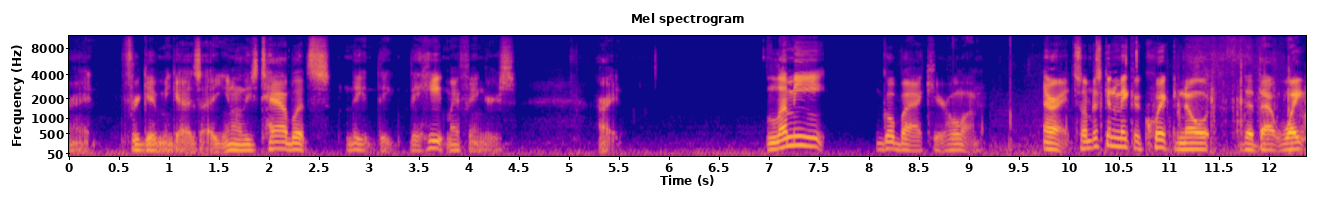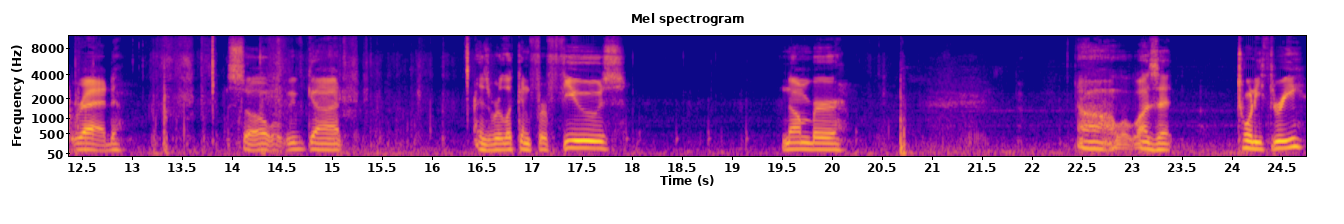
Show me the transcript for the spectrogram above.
right, forgive me, guys. I, you know these tablets, they, they they hate my fingers. All right, let me go back here. Hold on. All right, so I'm just gonna make a quick note that that white red. So what we've got is we're looking for fuse number. Oh, what was it? 23,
